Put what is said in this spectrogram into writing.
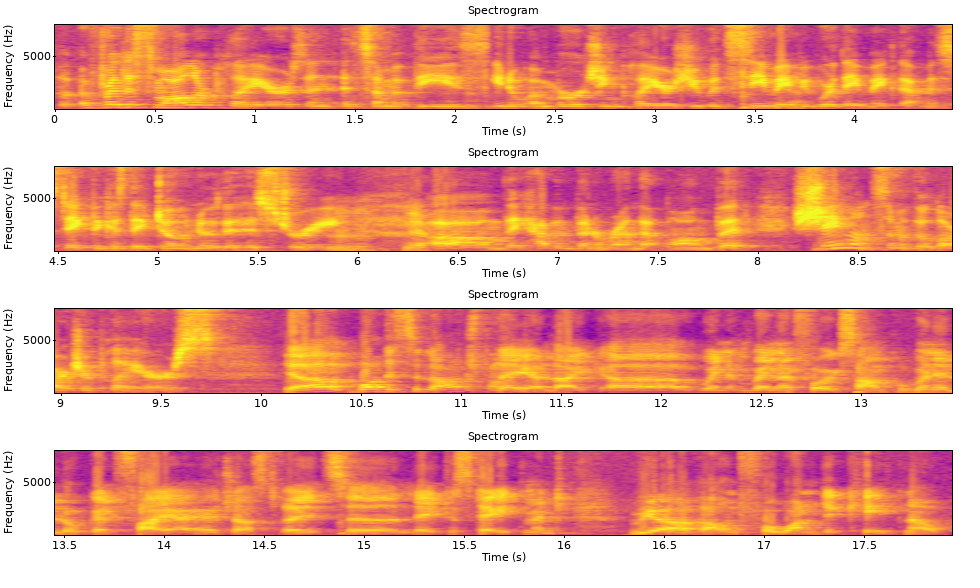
for the smaller players and, and, some of these you know emerging players you would see maybe yeah. where they make that mistake because they don't know the history mm-hmm. yeah. um, they haven't been around that long but shame on some of the larger players yeah, what is a large player? Like uh, when, when I, for example, when I look at Fire, I just read the latest statement. We are around for one decade now,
